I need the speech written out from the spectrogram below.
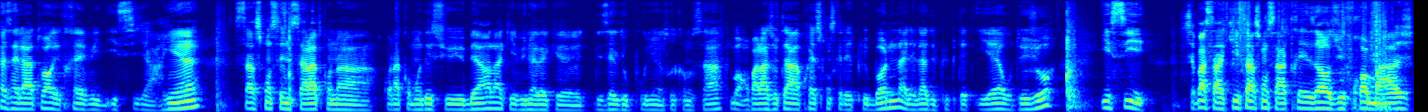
Très aléatoire et très vide. Ici, il n'y a rien. Ça, je pense, c'est une salade qu'on a, qu'on a commandée sur Uber, là, qui est venue avec euh, des ailes de poulet, un truc comme ça. Bon, on va l'ajouter après. Je pense qu'elle est plus bonne. Elle est là depuis peut-être hier ou deux jours. Ici, je sais pas ça à qui ça. Je pense à Trésor, du fromage.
